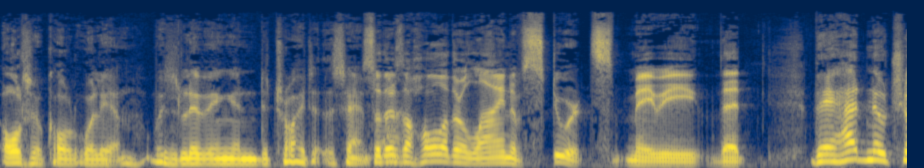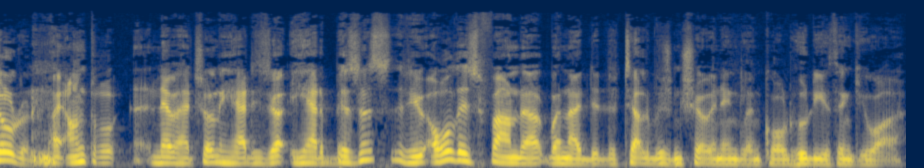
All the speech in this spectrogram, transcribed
also called William was living in Detroit at the same So time. So there's a whole other line of Stewarts, maybe that. They had no children. My uncle never had children. He had his he had a business. He, all this found out when I did a television show in England called Who Do You Think You Are?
